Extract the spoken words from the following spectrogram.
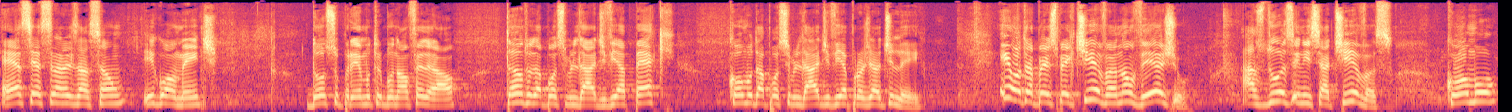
essa é a sinalização igualmente do Supremo Tribunal Federal, tanto da possibilidade via PEC como da possibilidade via projeto de lei. Em outra perspectiva, eu não vejo as duas iniciativas como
